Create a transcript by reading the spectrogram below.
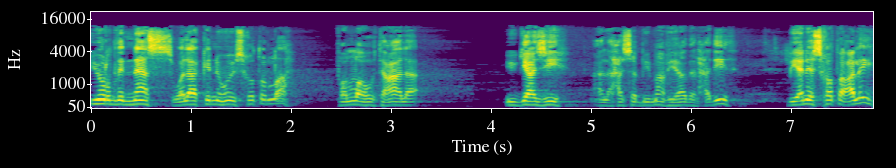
يرضي الناس ولكنه يسخط الله فالله تعالى يجازيه على حسب ما في هذا الحديث بأن يسخط عليه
